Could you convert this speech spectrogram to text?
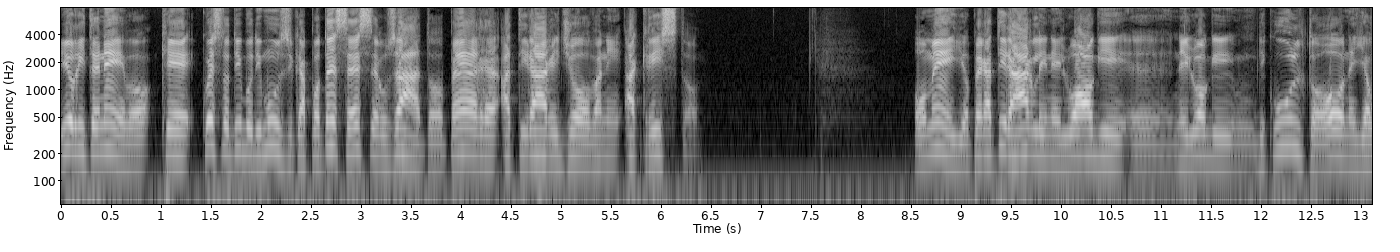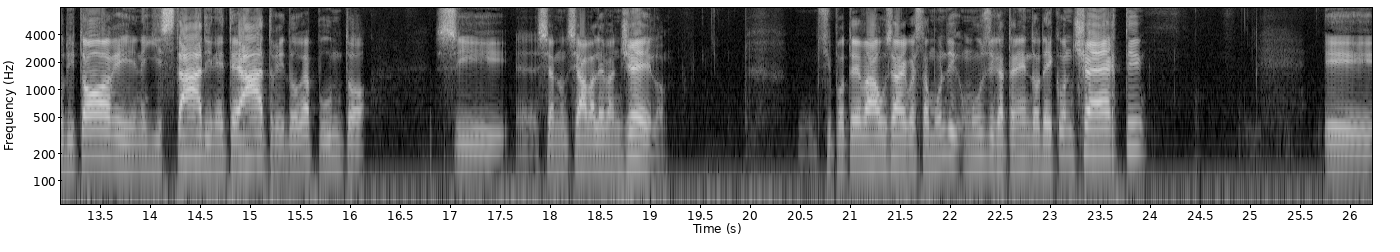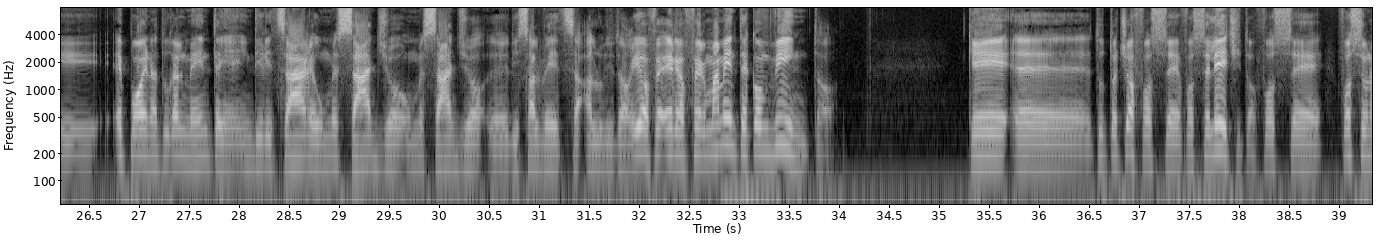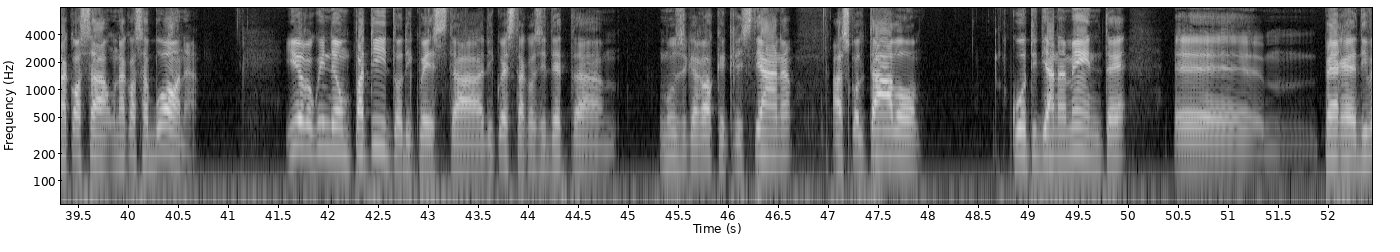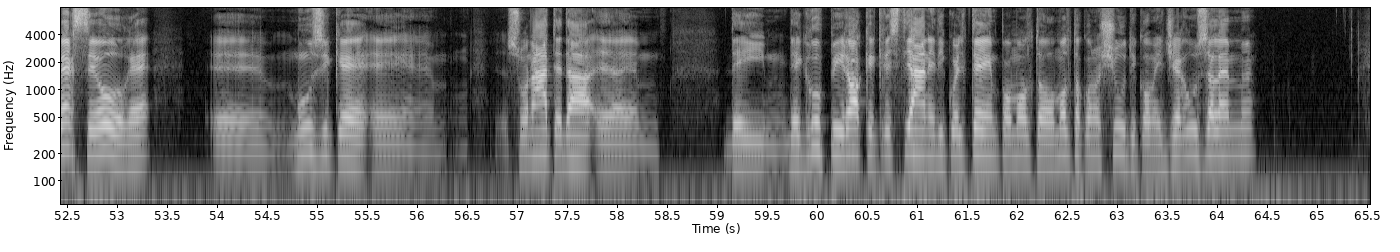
io ritenevo che questo tipo di musica potesse essere usato per attirare i giovani a Cristo o meglio per attirarli nei luoghi, eh, nei luoghi, di culto o negli auditori, negli stadi, nei teatri dove appunto si, eh, si annunziava l'Evangelo. Si poteva usare questa musica tenendo dei concerti e, e poi naturalmente indirizzare un messaggio, un messaggio eh, di salvezza all'uditorio. Io ero fermamente convinto che eh, tutto ciò fosse, fosse lecito, fosse, fosse una, cosa, una, cosa, buona. Io ero quindi un patito di questa, di questa cosiddetta musica rock cristiana, ascoltavo quotidianamente eh, per diverse ore musiche eh, suonate da ehm, dei, dei, gruppi rock cristiani di quel tempo molto, molto conosciuti come Jerusalem,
